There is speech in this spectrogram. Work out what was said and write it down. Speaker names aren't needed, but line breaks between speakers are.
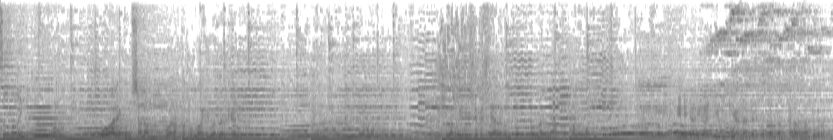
Assalamualaikum.
Waalaikumsalam warahmatullahi wabarakatuh. Lagu ini spesial untuk temannya Mahmud Ini dari Adi Rudiana dari kota Bangkalan Madura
